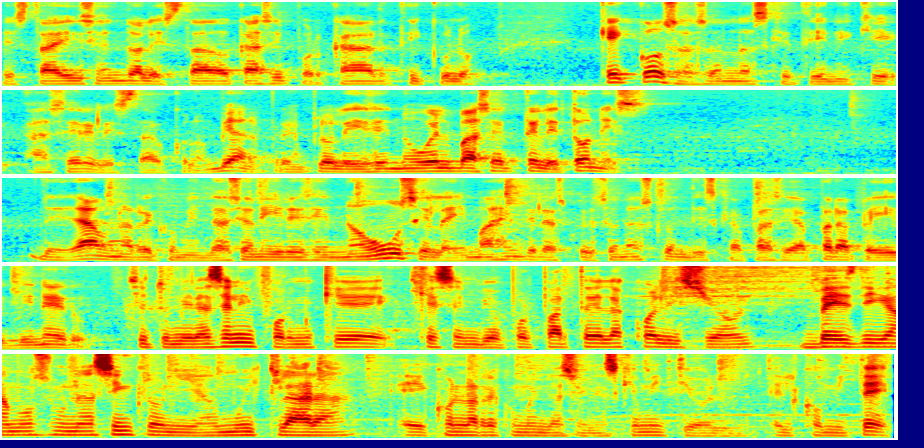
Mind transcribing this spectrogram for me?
le está diciendo al Estado casi por cada artículo, qué cosas son las que tiene que hacer el Estado colombiano. Por ejemplo, le dice no vuelva a hacer teletones, le da una recomendación y le dice no use la imagen de las personas con discapacidad para pedir dinero. Si tú miras el informe que, se envió por parte de la coalición, ves digamos una sincronía muy clara eh, con las recomendaciones que emitió el comité.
